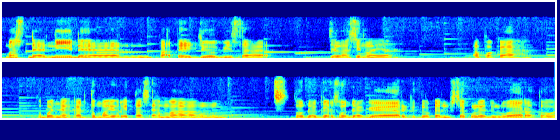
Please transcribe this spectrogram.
Mas Dani dan Pak Tejo bisa jelasin lah ya. Apakah kebanyakan tuh mayoritas emang saudagar-saudagar gitu kan bisa kuliah di luar atau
